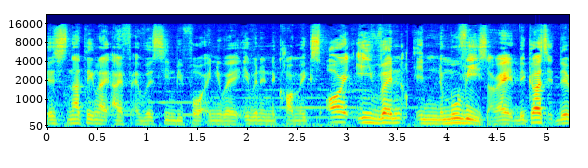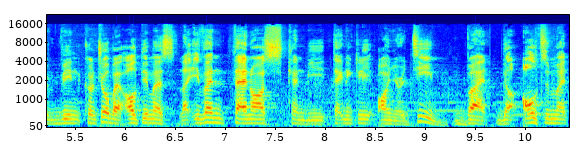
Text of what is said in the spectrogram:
it's nothing like I've ever seen before anyway, even in the comics or even in the movies, alright? Because they've been controlled by Ultimus. Like even Thanos can be technically on your team, but the ultimate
